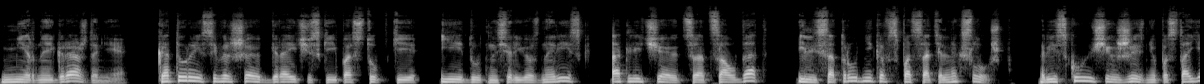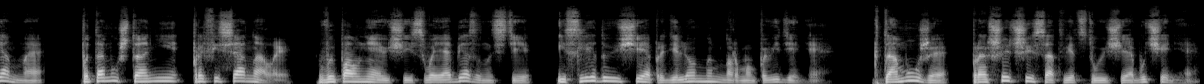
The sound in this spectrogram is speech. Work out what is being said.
Мирные граждане, которые совершают героические поступки и идут на серьезный риск, отличаются от солдат или сотрудников спасательных служб, рискующих жизнью постоянно потому что они профессионалы, выполняющие свои обязанности и следующие определенным нормам поведения. К тому же, прошедшие соответствующее обучение.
